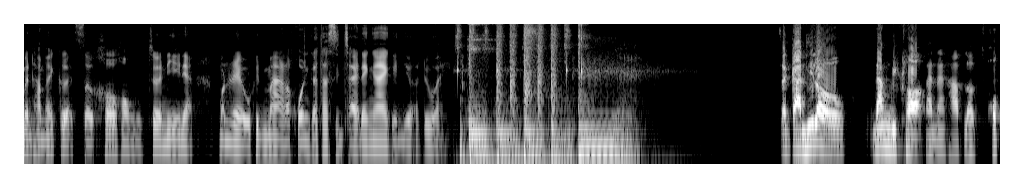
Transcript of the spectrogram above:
มันทำให้เกิด circle ของ journey เนี่ยมันเร็วขึ้นมากแล้วคนก็ตัดสินใจได้ง่ายขึ้นเยอะด้วยๆจากการที่เรา นั่งวิเคราะห์กันนะครับ เราพบ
